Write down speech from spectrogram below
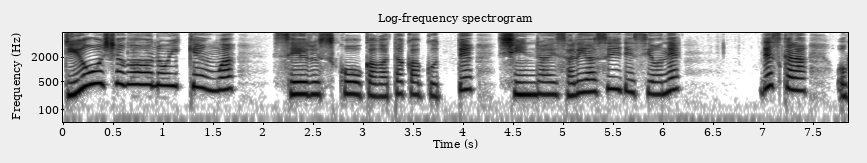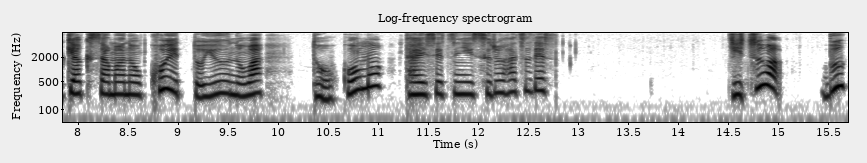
利用者側の意見はセールス効果が高くって信頼されやすいですよね。ですからお客様の声というのはどこも大切にするはずです。実は仏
